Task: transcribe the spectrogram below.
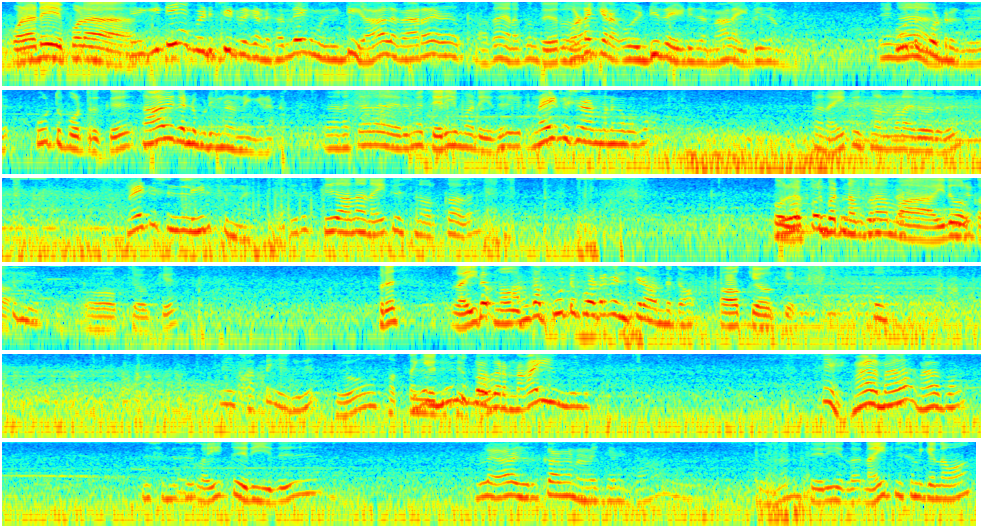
உடனே போட. இடியா பிடிச்சிட்டு இருக்கேன் சந்தேகம் இடியா? இல்ல வேற அதான் எனக்கும் தெரியல. உடைக்கிறேன். ஓ இடிதான் இடிதான் மேல இடிதான். ஏங்க பூட்டு போட்டிருக்கு. பூட்டு போட்டிருக்கு. சாவி கண்டுபிடிக்கணும்னு நினைக்கிறேன். எனக்கு அது எதுவுமே தெரிய மாட்டேங்குது. நைட் விஷன் ஆன் பண்ணுங்க பாப்போம். நைட் விஷன் ஆன் பண்ணா இது வருது? நைட் விஷன்ல இருக்குமே. இருக்கு ஆனா நைட் விஷன் ஒர்க் ஆகல. ஓ லெஃப்ட் பட்டன் நமக்குனா இது ஒர்க் ஆகும் okay okay press rice mouth அங்க பூட்டு போட்டிருக்கேன் சரி வந்துட்டோம். ஓகே ஓகே சத்தம் கேக்குது. ஐயோ சத்தம் கேட்டுச்சு. பாக்குற நாய் ஏய் மேல மேல மேல போங்க இந்த சின்ன லைட் எரியுது. உள்ள யாரும் இருக்காங்கன்னு நினைக்கிறேன். என்னன்னு தெரியல. நைட் விஷனுக்கு என்னவா?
